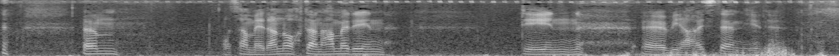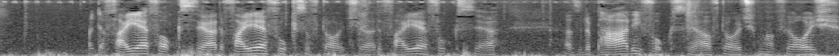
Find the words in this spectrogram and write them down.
ähm, was haben wir dann noch? Dann haben wir den, den, äh, wie heißt denn hier, der, der Firefox, ja, der Firefox auf Deutsch, ja, der Firefox, ja. Also der Partyfuchs, ja, auf Deutsch mal für euch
